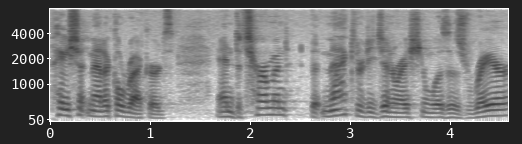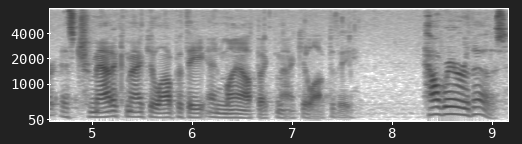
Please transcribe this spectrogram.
patient medical records. and determined that macular degeneration was as rare as traumatic maculopathy and myopic maculopathy. How rare are those?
